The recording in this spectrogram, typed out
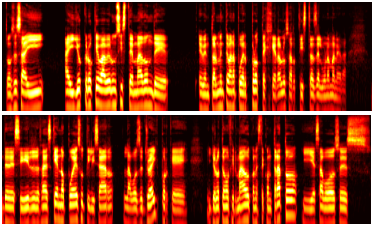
Entonces ahí, ahí yo creo que va a haber un sistema donde eventualmente van a poder proteger a los artistas de alguna manera. De decir, ¿sabes qué? No puedes utilizar la voz de Drake porque yo lo tengo firmado con este contrato y esa voz es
